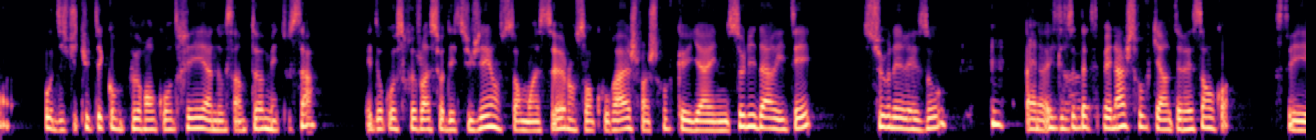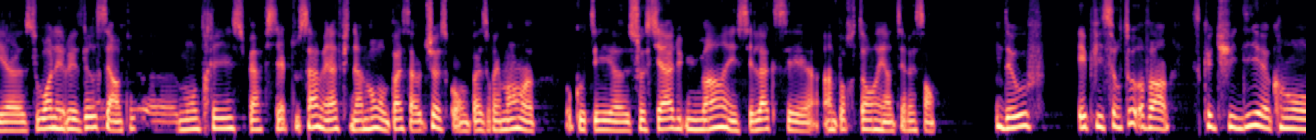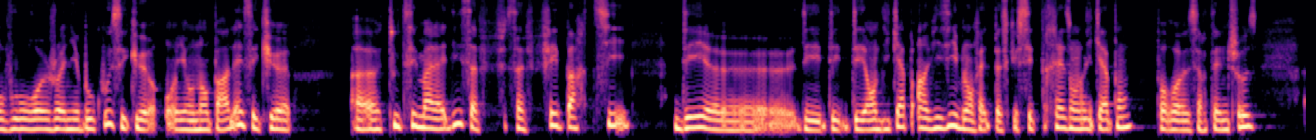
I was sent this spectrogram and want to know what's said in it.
aux difficultés qu'on peut rencontrer, à nos symptômes et tout ça. Et donc, on se rejoint sur des sujets, on se sent moins seul, on s'encourage. Enfin, je trouve qu'il y a une solidarité sur les réseaux. Euh, et c'est cet aspect-là, je trouve, qui est intéressant, quoi. C'est euh, souvent les réseaux, c'est un peu euh, montré, superficiel, tout ça, mais là, finalement, on passe à autre chose, quoi. On passe vraiment euh, au côté social, humain, et c'est là que c'est important et intéressant. De ouf. Et puis surtout, enfin, ce que tu dis quand vous rejoignez beaucoup, c'est que, et on en parlait, c'est que euh, toutes ces maladies, ça, ça fait partie des, euh, des, des, des, handicaps invisibles en fait, parce que c'est très handicapant pour euh, certaines choses.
